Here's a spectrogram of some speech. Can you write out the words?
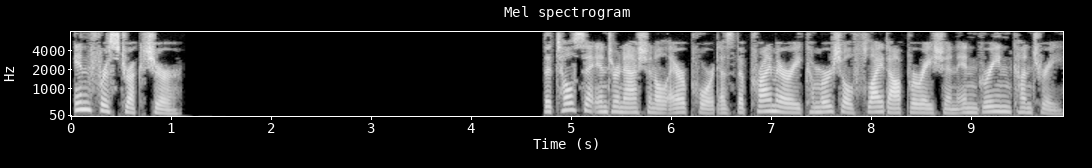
Infrastructure The Tulsa International Airport is the primary commercial flight operation in Green Country.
